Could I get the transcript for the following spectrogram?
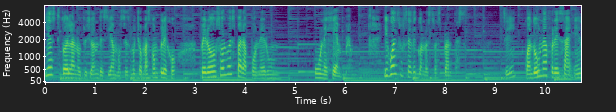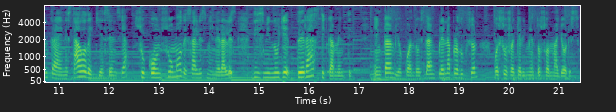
Y esto de la nutrición, decíamos, es mucho más complejo, pero solo es para poner un, un ejemplo. Igual sucede con nuestras plantas. Cuando una fresa entra en estado de quiescencia, su consumo de sales minerales disminuye drásticamente. En cambio, cuando está en plena producción, pues sus requerimientos son mayores.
